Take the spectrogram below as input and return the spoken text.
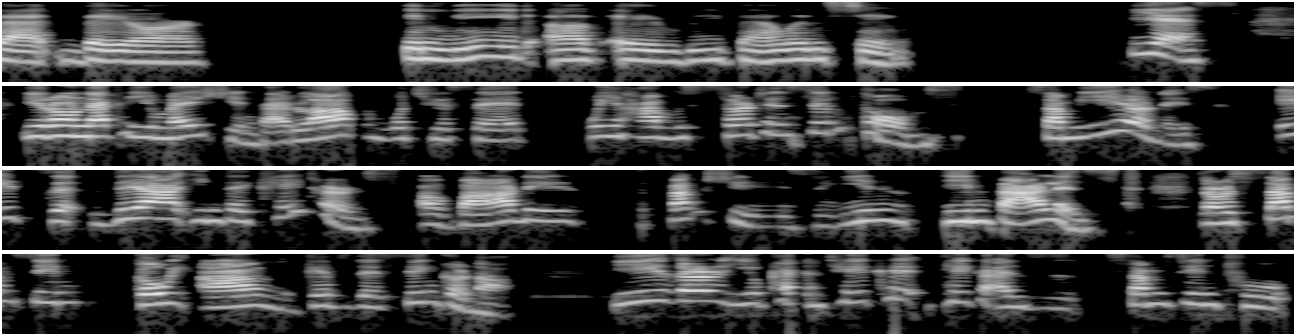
that they are in need of a rebalancing yes you know like you mentioned i love what you said We have certain symptoms some illness it's they are indicators of body functions in, imbalanced. There is something going on, give the signal. Either you can take it, take as something to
